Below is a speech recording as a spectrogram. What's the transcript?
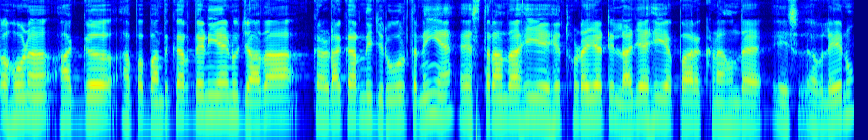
ਤਾਂ ਹੁਣ ਅੱਗ ਆਪਾਂ ਬੰਦ ਕਰ ਦੇਣੀ ਹੈ, ਇਹਨੂੰ ਜ਼ਿਆਦਾ ਕਰੜਾ ਕਰਨ ਦੀ ਜ਼ਰੂਰਤ ਨਹੀਂ ਹੈ। ਇਸ ਤਰ੍ਹਾਂ ਦਾ ਹੀ ਇਹ ਥੋੜਾ ਜਿਹਾ ਢਿੱਲਾ ਜਿਹਾ ਹੀ ਆਪਾਂ ਰੱਖਣਾ ਹੁੰਦਾ ਇਸ ਅਵਲੇ ਨੂੰ।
